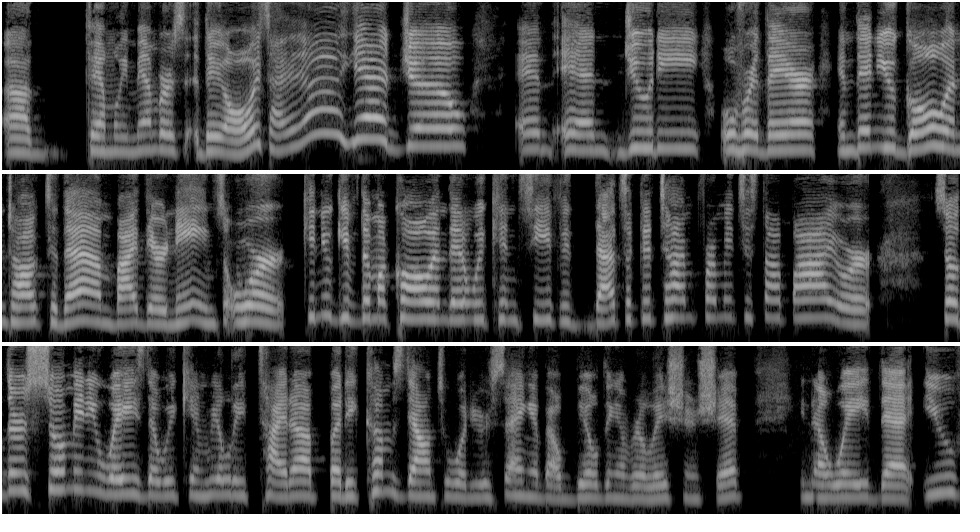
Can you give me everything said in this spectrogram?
Uh, family members they always say oh, yeah joe and and Judy over there and then you go and talk to them by their names or can you give them a call and then we can see if it, that's a good time for me to stop by or so there's so many ways that we can really tie it up but it comes down to what you're saying about building a relationship in a way that you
